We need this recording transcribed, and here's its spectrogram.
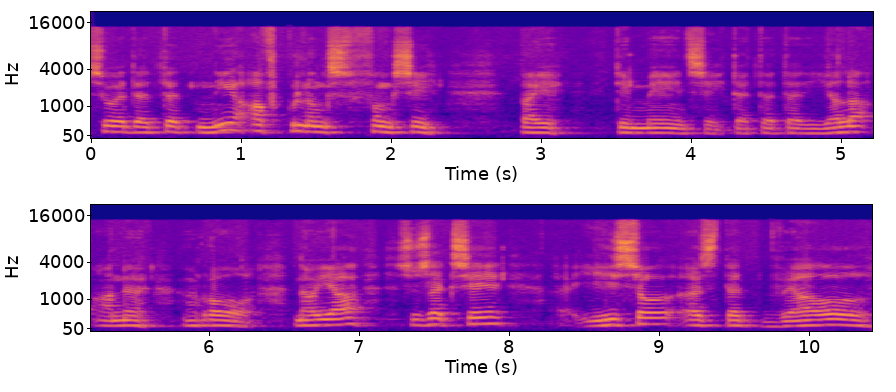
sodat dit nie afkoelingsfunksie by die mens het. Dit het 'n hele ander rol. Nou ja, soos ek sê, hierso is dit wel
